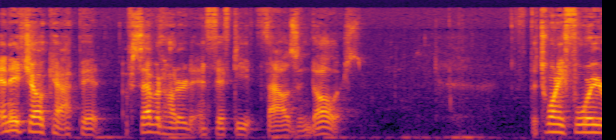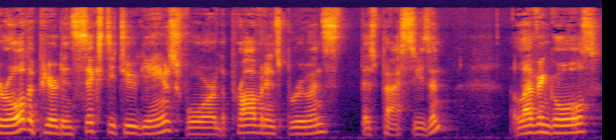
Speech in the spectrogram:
NHL cap hit of $750,000. The 24 year old appeared in 62 games for the Providence Bruins this past season 11 goals,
